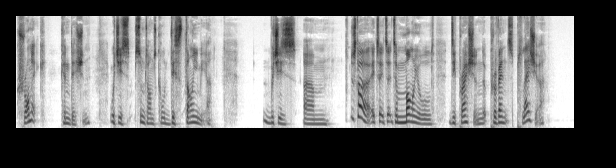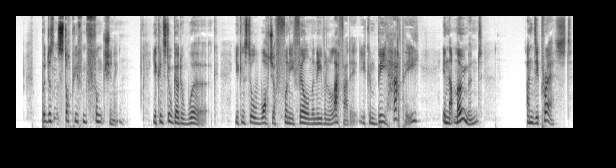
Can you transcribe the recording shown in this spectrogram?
chronic condition, which is sometimes called dysthymia, which is um, Just a, it's, it's, it's a mild depression that prevents pleasure, but doesn't stop you from functioning. You can still go to work. You can still watch a funny film and even laugh at it. You can be happy in that moment and depressed.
